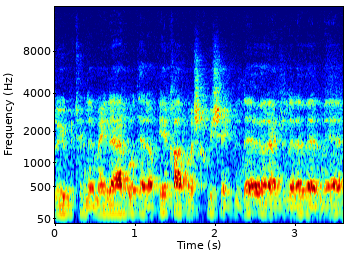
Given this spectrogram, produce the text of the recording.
Duyu bütünleme ile ergoterapiyi karmaşık bir şekilde öğrencilere vermeye,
